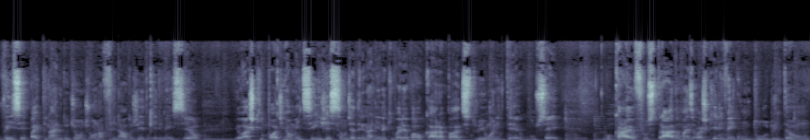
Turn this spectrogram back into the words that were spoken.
vencer pipeline do John John na final do jeito que ele venceu, eu acho que pode realmente ser injeção de adrenalina que vai levar o cara para destruir o ano inteiro. Não sei. O Caio frustrado, mas eu acho que ele vem com tudo, então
